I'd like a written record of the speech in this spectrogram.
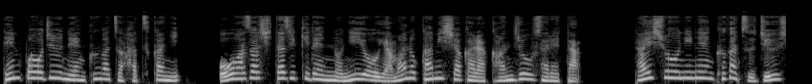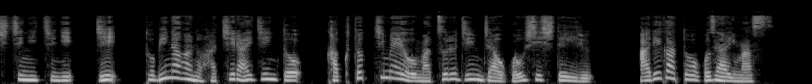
天保10年9月20日に、大字下敷殿の二葉山の神社から誕生された。大正2年9月17日に、寺、飛長の八雷神と各土地名を祀る神社を合祀している。ありがとうございます。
